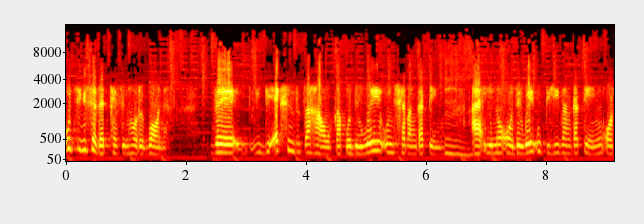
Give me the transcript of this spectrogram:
o tsebise that person hore bona the the actions tsa hao kapo the way o nshebang ka teng uh, you know or the way o behavang ka teng or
